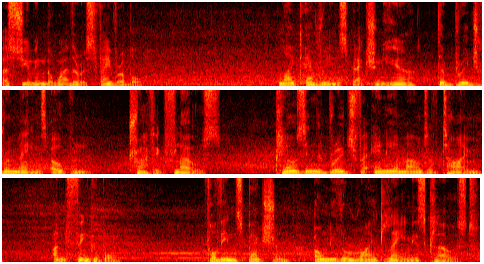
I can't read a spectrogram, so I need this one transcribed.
assuming the weather is favorable. Like every inspection here, the bridge remains open, traffic flows. Closing the bridge for any amount of time, unthinkable. For the inspection, only the right lane is closed.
